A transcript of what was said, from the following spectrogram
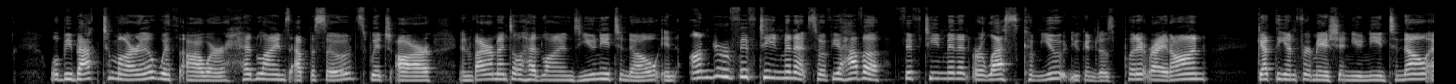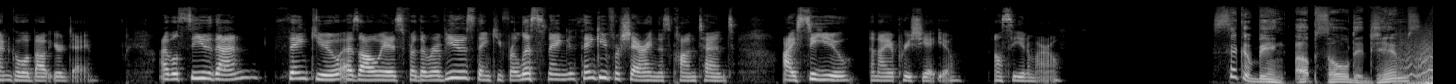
We'll be back tomorrow with our headlines episodes, which are environmental headlines you need to know in under 15 minutes. So if you have a 15 minute or less commute, you can just put it right on, get the information you need to know, and go about your day. I will see you then. Thank you, as always, for the reviews. Thank you for listening. Thank you for sharing this content. I see you and I appreciate you. I'll see you tomorrow. Sick of being upsold at gyms?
